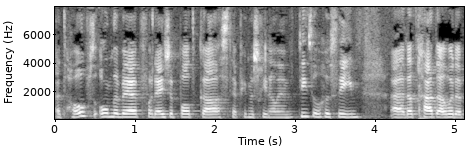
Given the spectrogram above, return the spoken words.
het hoofdonderwerp voor deze podcast heb je misschien al in de titel gezien. Dat gaat over de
